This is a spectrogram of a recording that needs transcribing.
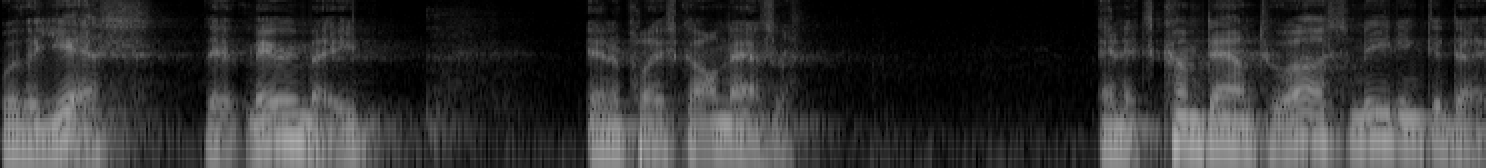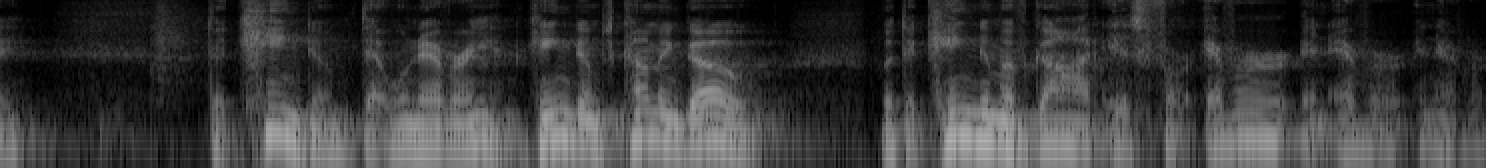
with a yes that Mary made in a place called Nazareth. And it's come down to us meeting today the kingdom that will never end. Kingdoms come and go, but the kingdom of God is forever and ever and ever.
